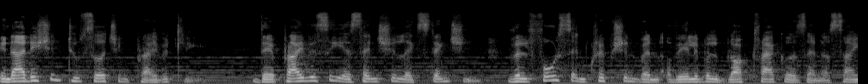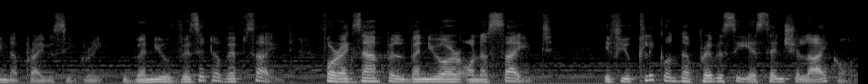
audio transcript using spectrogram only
In addition to searching privately, their privacy essential extension will force encryption when available block trackers and assign a privacy grade. When you visit a website, for example, when you are on a site, if you click on the privacy essential icon,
